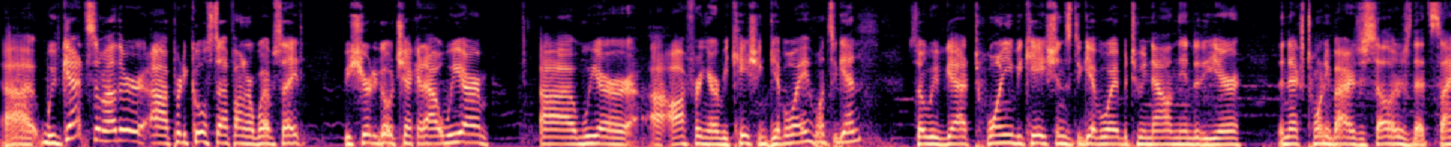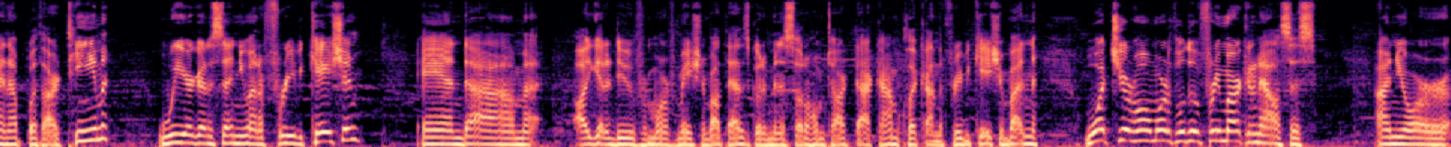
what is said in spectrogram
Uh, we've got some other uh, pretty cool stuff on our website. Be sure to go check it out. We are uh, we are uh, offering our vacation giveaway once again. So we've got 20 vacations to give away between now and the end of the year. The next 20 buyers or sellers that sign up with our team, we are going to send you on a free vacation. And um, all you got to do for more information about that is go to minnesotahometalk.com, click on the free vacation button. What's your home worth? We'll do a free market analysis on your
